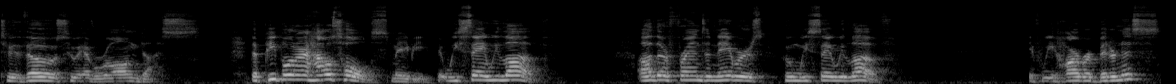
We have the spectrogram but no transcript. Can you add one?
to those who have wronged us? The people in our households, maybe, that we say we love. Other friends and neighbors whom we say we love. If we harbor bitterness,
